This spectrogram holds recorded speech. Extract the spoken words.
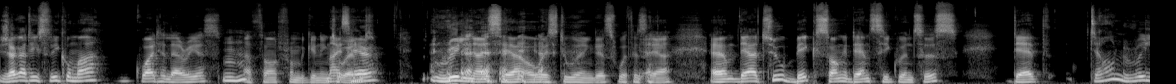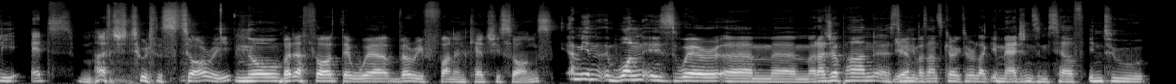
Jagathy Sreekumar, quite hilarious. I thought from beginning nice to hair. end. really nice hair, always doing this with his hair. Um, there are two big song and dance sequences that don't really add much to the story. No, But I thought they were very fun and catchy songs. I mean, one is where um, um, Rajappan, uh, Yeah. Character, like imagines himself into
